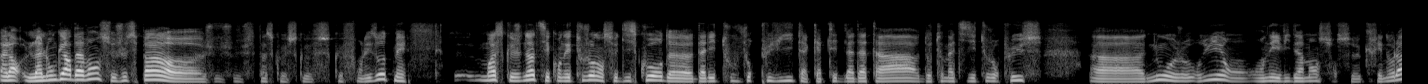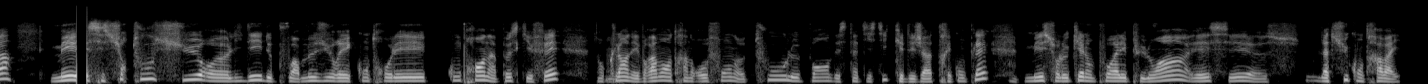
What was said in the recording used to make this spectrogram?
Alors, la longueur d'avance, je ne sais pas, je, sais pas ce que, ce, que, font les autres, mais moi, ce que je note, c'est qu'on est toujours dans ce discours d'aller toujours plus vite, à capter de la data, d'automatiser toujours plus. Euh, nous, aujourd'hui, on, est évidemment sur ce créneau-là, mais c'est surtout sur euh, l'idée de pouvoir mesurer, contrôler, comprendre un peu ce qui est fait. Donc mmh. là, on est vraiment en train de refondre tout le pan des statistiques qui est déjà très complet, mais sur lequel on pourrait aller plus loin, et c'est euh, là-dessus qu'on travaille.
